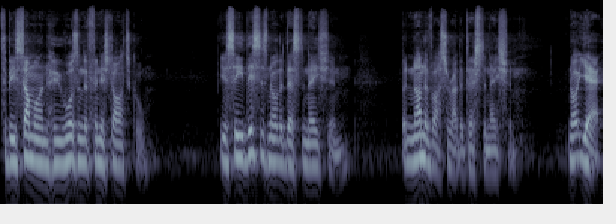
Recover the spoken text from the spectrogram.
to be someone who wasn't the finished article. You see, this is not the destination, but none of us are at the destination. Not yet.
